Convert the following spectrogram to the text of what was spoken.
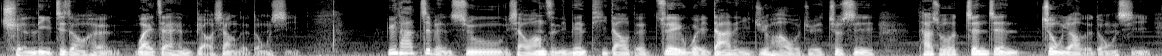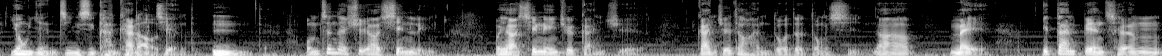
权力这种很外在、很表象的东西。因为他这本书《小王子》里面提到的最伟大的一句话，我觉得就是他说：“真正重要的东西，用眼睛是看不到的。”嗯，对，我们真的需要心灵。我想心灵去感觉，感觉到很多的东西。那美一旦变成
